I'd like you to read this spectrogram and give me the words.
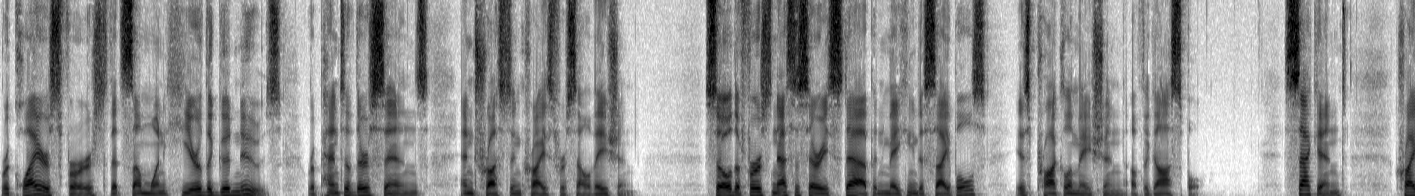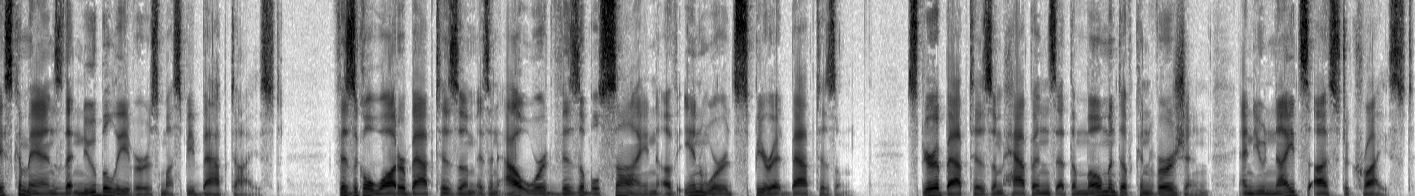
requires first that someone hear the good news, repent of their sins, and trust in Christ for salvation. So, the first necessary step in making disciples is proclamation of the gospel. Second, Christ commands that new believers must be baptized. Physical water baptism is an outward visible sign of inward spirit baptism. Spirit baptism happens at the moment of conversion and unites us to Christ.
